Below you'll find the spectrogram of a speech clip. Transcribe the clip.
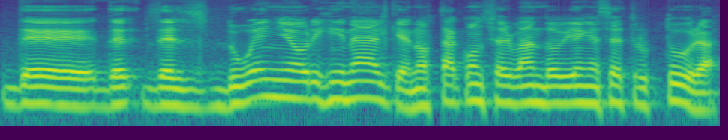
del dueño original que no está conservando bien esa estructura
